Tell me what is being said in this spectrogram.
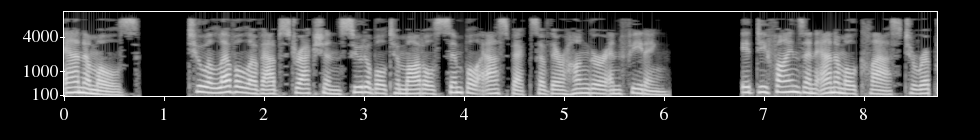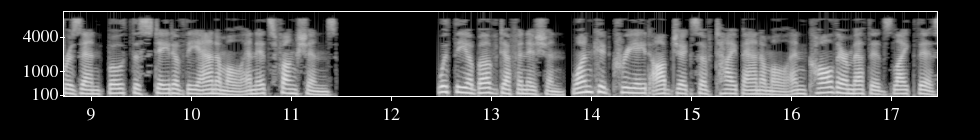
animals to a level of abstraction suitable to model simple aspects of their hunger and feeding. It defines an animal class to represent both the state of the animal and its functions. With the above definition, one could create objects of type animal and call their methods like this.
